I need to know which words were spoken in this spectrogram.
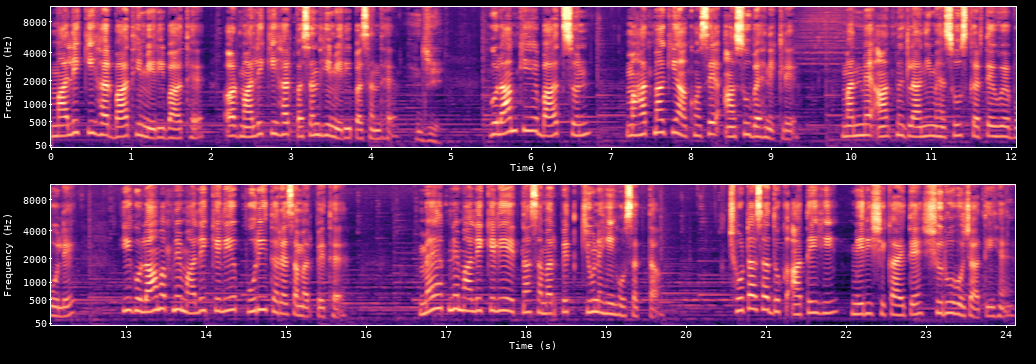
मालिक की हर बात ही मेरी बात है और मालिक की हर पसंद ही मेरी पसंद है। जी। गुलाम की ये बात सुन महात्मा की आँखों से आँसू बह निकले। मन में आत्मग्लानी महसूस करते हुए बोले ये गुलाम अपने मालिक के लिए पूरी तरह समर्पित है। मैं अपने मालिक के लिए इतना समर्पित क्यों नहीं हो सकता? छोटा सा दुख आते ही मेरी शिकायतें शुरू हो जाती हैं।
